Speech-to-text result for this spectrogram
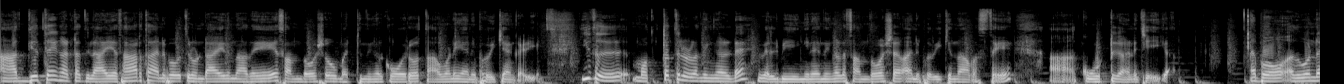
ആദ്യത്തെ ഘട്ടത്തിൽ ആ യഥാർത്ഥ അനുഭവത്തിലുണ്ടായിരുന്ന അതേ സന്തോഷവും മറ്റും നിങ്ങൾക്ക് ഓരോ തവണയും അനുഭവിക്കാൻ കഴിയും. ഇത് മൊത്തത്തിലുള്ള നിങ്ങളുടെ വെൽബീയിങ്ങിനെ നിങ്ങളുടെ സന്തോഷം അനുഭവിക്കുന്ന അവസ്ഥയെ കൂട്ടുകയാണ് ചെയ്യുക. അപ്പോൾ അതുകൊണ്ട്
